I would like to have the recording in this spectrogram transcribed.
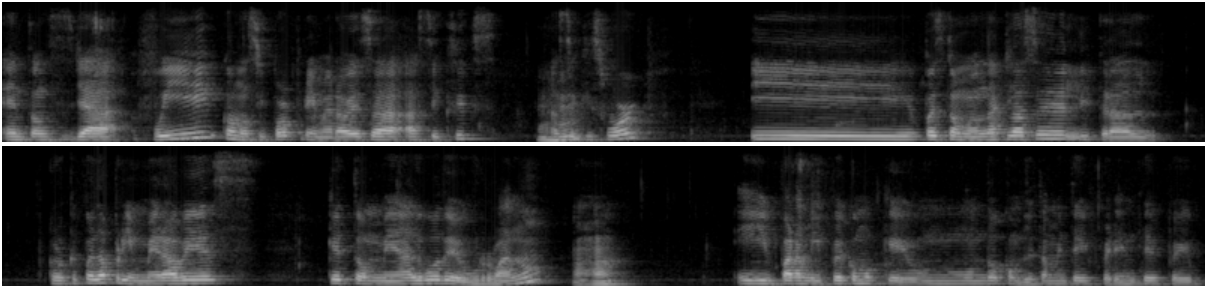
Entonces ya fui, conocí por primera vez a, a Six Six, a. Six Four, y pues tomé una clase literal, creo que fue la primera vez que tomé algo de urbano, Ajá. y para mí fue como que un mundo completamente diferente, fue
